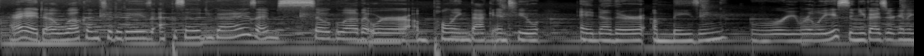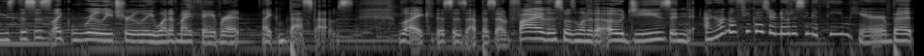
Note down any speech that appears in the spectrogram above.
All right, uh, welcome to today's episode, you guys. I'm so glad that we're um, pulling back into another amazing re-release and you guys are gonna this is like really truly one of my favorite like best ofs like this is episode five. This was one of the og's and i don't know if you guys are noticing a theme here but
